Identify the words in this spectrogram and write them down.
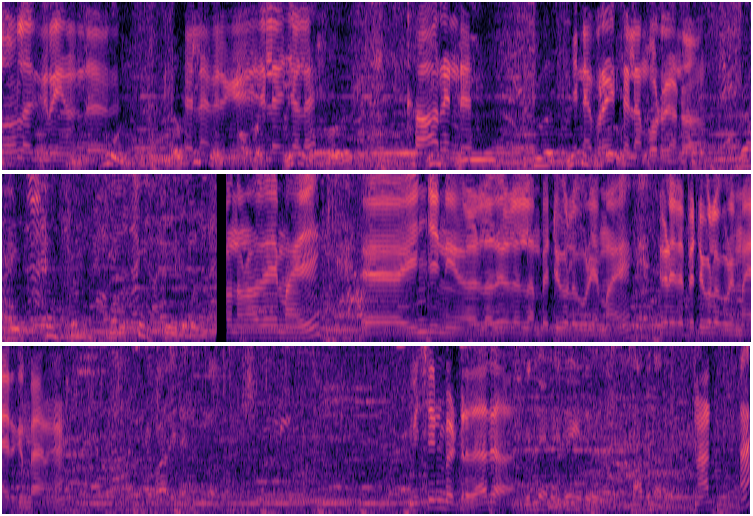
சோலார் கிரீன் எல்லாம் இருக்குது இதில் இஞ்சால கார் அண்டு என்ன ப்ரைஸ் எல்லாம் போட்டிருக்காண்டோ drive fashion for a sustainable அதே மாதிரி இன்ஜின் அதுகளெல்லாம் பெற்றுக்கொள்ளக்கூடிய மாதிரி கடையில் பெற்றுக்கொள்ளக்கூடிய மாதிரி இருக்கும் பாருங்கள் மிஷின் பெட்ருதா அதா? இல்லை இது இது நாட் ஆ?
